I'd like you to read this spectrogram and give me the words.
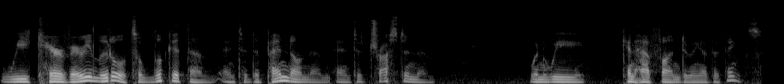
we care very little to look at them and to depend on them and to trust in them when we can have fun doing other things.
